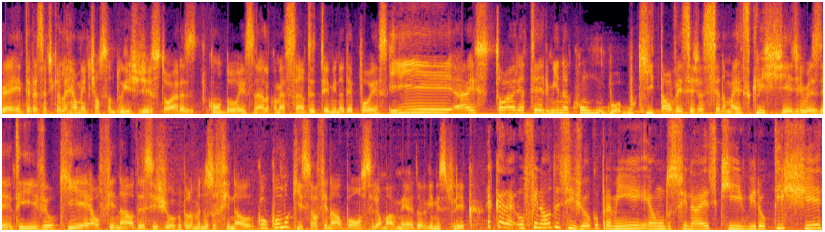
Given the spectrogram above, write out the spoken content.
é interessante que ela realmente é um sanduíche de histórias com dois, né? Ela começa antes e termina depois. E a história termina com o que talvez seja a cena mais clichê de Resident Evil, que é o final desse jogo, pelo menos o final. Como que isso é o final bom se ele é uma merda? Alguém me explica? É, cara, o final desse jogo, para mim, é um dos finais que virou clichê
